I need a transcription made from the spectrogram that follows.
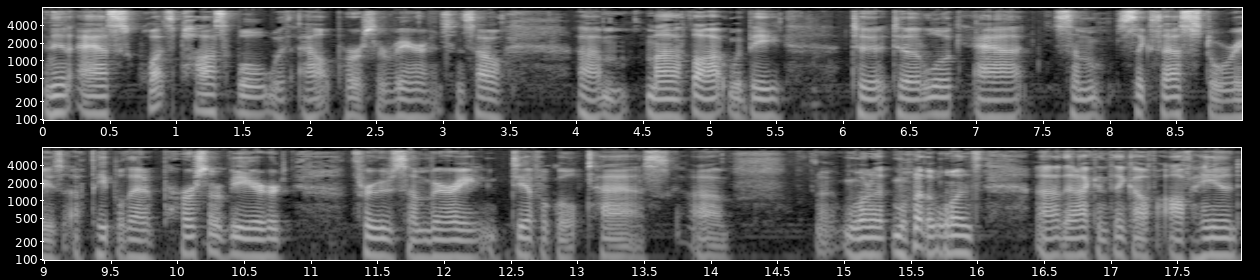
and then asks what's possible without perseverance. And so um, my thought would be to, to look at some success stories of people that have persevered through some very difficult tasks. Um, one of one of the ones uh, that I can think of offhand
